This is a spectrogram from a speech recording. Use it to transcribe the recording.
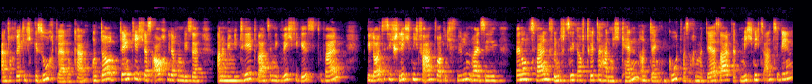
einfach wirklich gesucht werden kann. Und da denke ich, dass auch wiederum diese Anonymität wahnsinnig wichtig ist, weil die Leute sich schlicht nicht verantwortlich fühlen, weil sie Benno 52 auf Twitter halt nicht kennen und denken, gut, was auch immer der sagt, hat mich nichts anzugehen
